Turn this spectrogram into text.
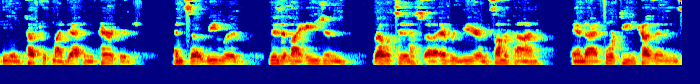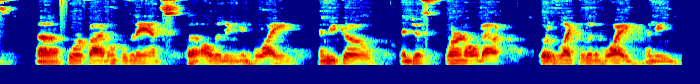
be in touch with my Japanese heritage, and so we would visit my Asian relatives uh, every year in the summertime. And I had 14 cousins, uh, four or five uncles and aunts, uh, all living in Hawaii. And we'd go and just learn all about what it was like to live in Hawaii. I mean,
